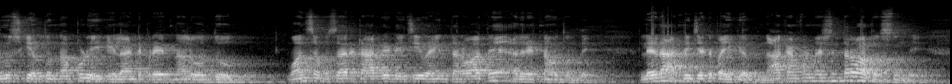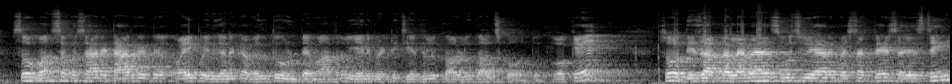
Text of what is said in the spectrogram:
దూసుకెళ్తున్నప్పుడు ఇక ఇలాంటి ప్రయత్నాలు వద్దు. వన్స్ ఒకసారి టార్గెట్ అచీవ్ అయిన తర్వాతే అది రిటర్న్ అవుతుంది. లేదా అటు నుంచి అటు పైకి వెళ్తుంది. ఆ కన్ఫర్మేషన్ తర్వాత వస్తుంది. సో వన్స్ ఒకసారి టార్గెట్ వైపు ఇది కనుక వెళ్తూ ఉంటే మాత్రం ఏలు పెట్టి చేతులు కాళ్ళు కాల్చుకోవద్దు. Okay? So these are the levels which we're best suggesting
